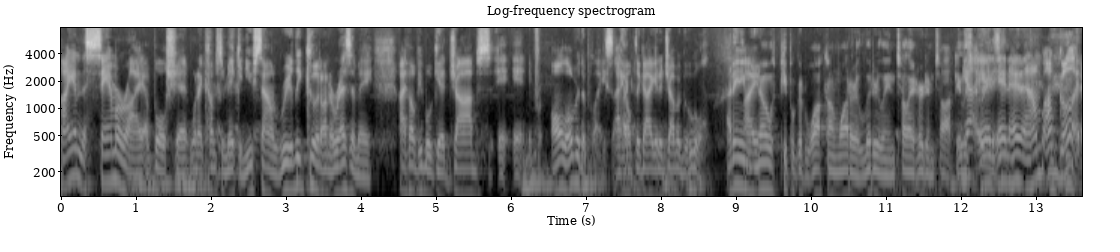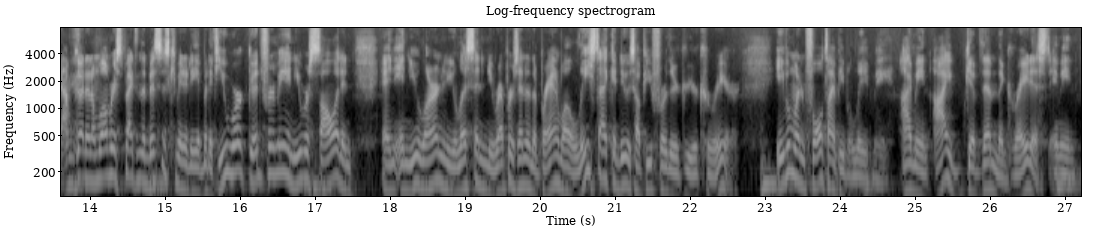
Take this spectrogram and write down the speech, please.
I am the samurai of bullshit when it comes to making you sound really good on a resume. I help people get jobs eh, eh, all over the place. I helped a guy get a job at Google. I didn't even I, know people could walk on water literally until I heard him talk. It was yeah, crazy. And, and, and I'm, I'm good. I'm good, and I'm well respected in the business community. But if you work good for me and you were solid and and and you learned and you listened and you represented the brand, well, least I can do is help you further your career. Even when full time people leave me, I mean, I give them the greatest. I mean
